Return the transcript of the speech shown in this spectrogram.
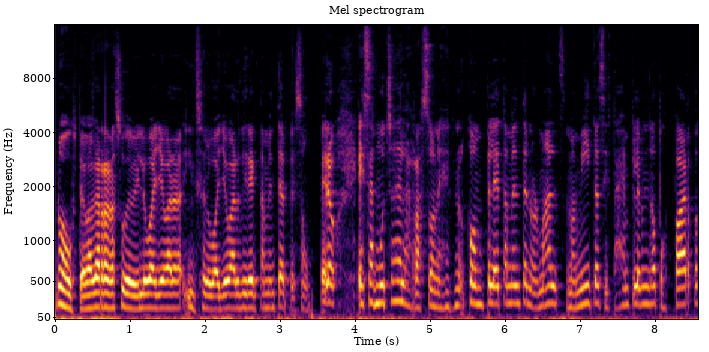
No, usted va a agarrar a su bebé y lo va a llevar y se lo va a llevar directamente al pezón. Pero esas es muchas de las razones. Es completamente normal, mamita, si estás en pleno posparto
